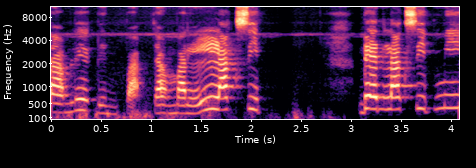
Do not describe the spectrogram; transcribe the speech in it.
ตามเลขเด่นประจำวันหลักสิบเด่นหลักสิบมี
